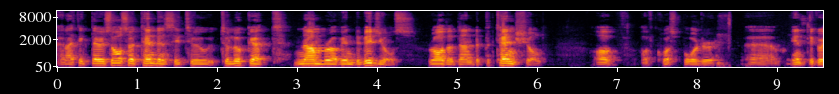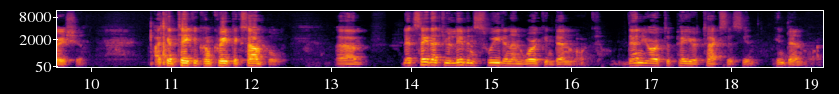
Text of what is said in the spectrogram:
and I think there is also a tendency to to look at number of individuals rather than the potential of of cross-border uh, integration. I can take a concrete example. Um, let's say that you live in Sweden and work in Denmark. Then you are to pay your taxes in, in Denmark.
